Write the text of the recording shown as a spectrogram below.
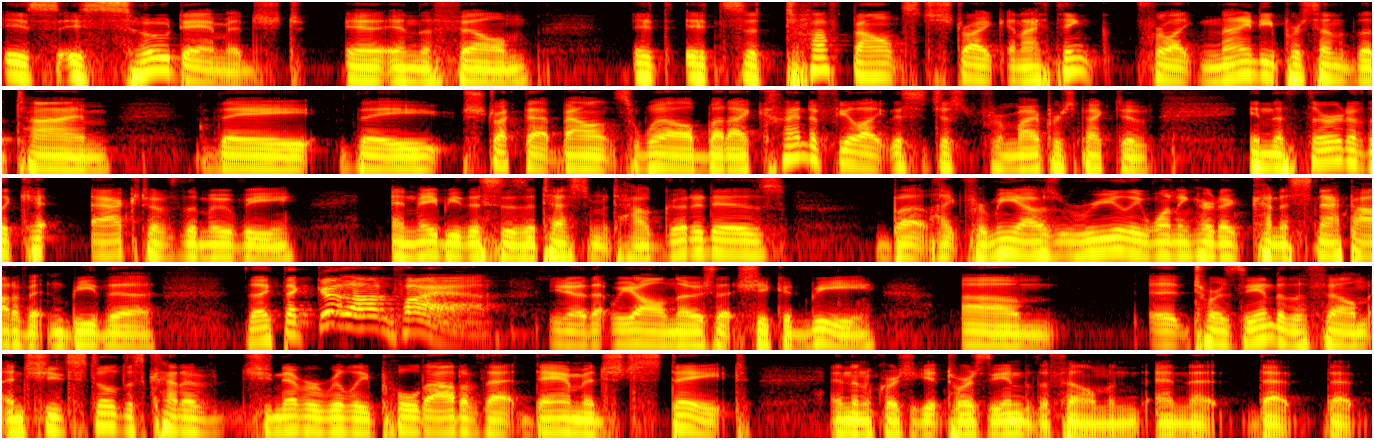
is is so damaged in, in the film, it it's a tough balance to strike, and I think for like ninety percent of the time, they they struck that balance well. But I kind of feel like this is just from my perspective, in the third of the ca- act of the movie, and maybe this is a testament to how good it is. But like for me, I was really wanting her to kind of snap out of it and be the like the girl on fire, you know, that we all knows that she could be. Um, uh, towards the end of the film, and she still just kind of she never really pulled out of that damaged state. And then of course you get towards the end of the film, and and that that that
